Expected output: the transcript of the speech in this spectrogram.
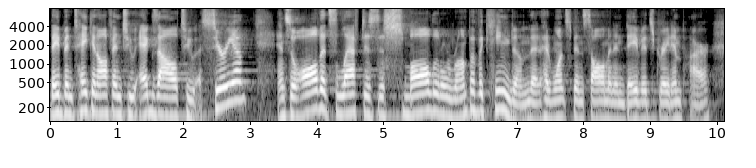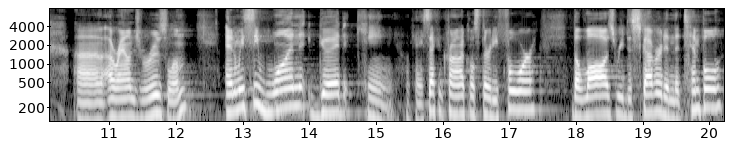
They've been taken off into exile to Assyria. And so all that's left is this small little rump of a kingdom that had once been Solomon and David's great empire uh, around Jerusalem. And we see one good king. Okay, Second Chronicles 34, the law is rediscovered in the temple.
